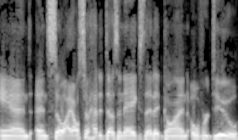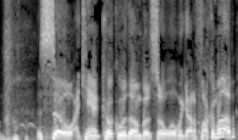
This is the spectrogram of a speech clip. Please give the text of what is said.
and and so I also had a dozen eggs that had gone overdue, so I can't cook with them. But so well, we got to fuck them up.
